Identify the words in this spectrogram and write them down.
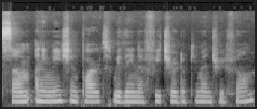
some animation parts within a feature documentary film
